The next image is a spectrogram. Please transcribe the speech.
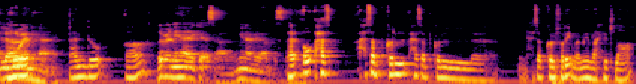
اللي إحنا هو- عنده آه؟ ربع نهائي كأس عالم. مين عم يلعب بس؟ هلا حسب حسب كل حسب كل يعني حسب كل فريق مع مين راح يطلع.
